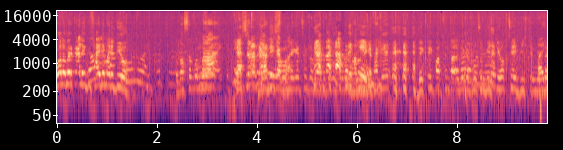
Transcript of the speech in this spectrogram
কলমের কালি সাইডে মারি দিও। তো দর্শক বন্ধুরা খেলাটি কেমন লেগেছে? যদি এতটুকু ভালো লেগে থাকে দেখতেই পাচ্ছেন চারিদিকে প্রচুর বৃষ্টি হচ্ছে। এই বৃষ্টির মধ্যে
